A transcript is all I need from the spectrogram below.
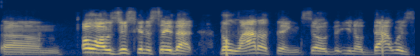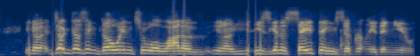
Um, Oh, I was just going to say that the Latta thing. So, you know, that was, you know, Doug doesn't go into a lot of, you know, he, he's going to say things differently than you.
